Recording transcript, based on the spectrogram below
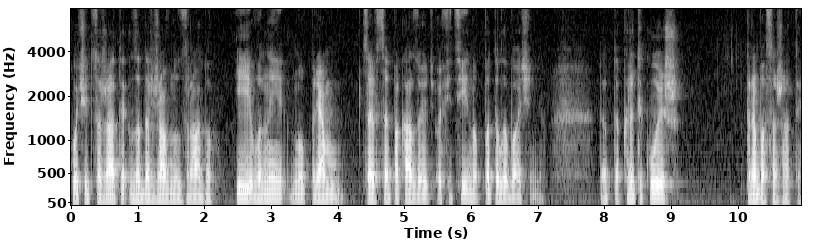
хочуть сажати за державну зраду. І вони, ну, прям це все показують офіційно по телебаченню. Тобто, критикуєш, треба сажати.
